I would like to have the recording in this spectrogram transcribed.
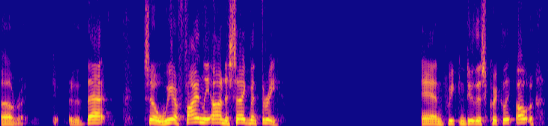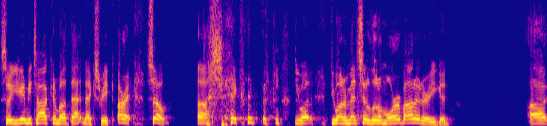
all right. Get rid of that. So we are finally on to segment three. And we can do this quickly. Oh, so you're gonna be talking about that next week. All right. So uh segment three. Do you want do you want to mention a little more about it or are you good? Uh,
